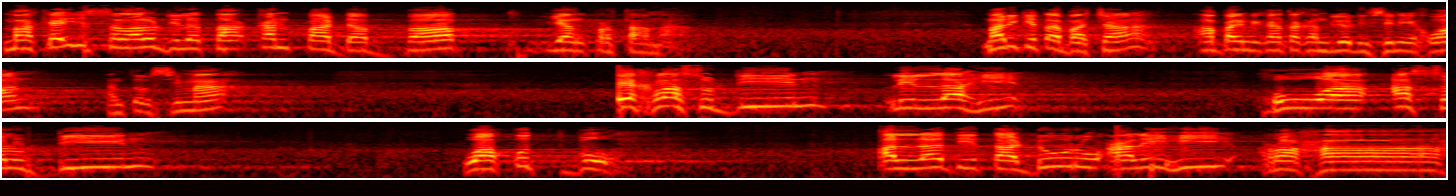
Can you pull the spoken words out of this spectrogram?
Maka ini selalu diletakkan pada bab yang pertama. Mari kita baca apa yang dikatakan beliau di sini, ikhwan. Antum simak. Ikhlasuddin lillahi huwa asluddin wa qutbuh alladhi taduru alihi rahah.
